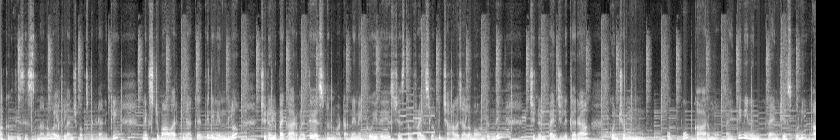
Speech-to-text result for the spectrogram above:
పక్కకు తీసేస్తున్నాను వాళ్ళకి లంచ్ బాక్స్ పెట్టడానికి. నెక్స్ట్ మా వారికి నాకైతే నేను ఇందులో చిన్నులపై కారం అయితే వేస్తున్నాను అనమాట నేను ఎక్కువ ఇదే యూస్ చేస్తాను ఫ్రైస్లోకి. చాలా చాలా బాగుంటుంది. చిన్నులపై జీలకర్ర కొంచెం ఉప్పు కారము అయితే నేను గ్రైండ్ చేసుకొని ఆ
